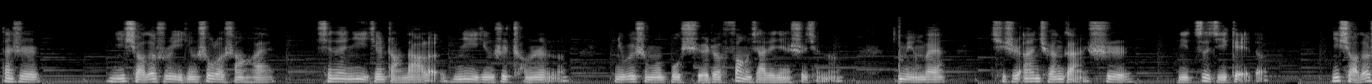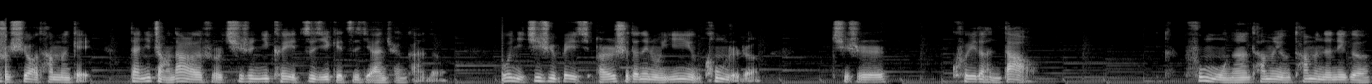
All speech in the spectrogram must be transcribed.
但是你小的时候已经受了伤害，现在你已经长大了，你已经是成人了，你为什么不学着放下这件事情呢？明白，其实安全感是。你自己给的，你小的时候需要他们给，但你长大了的时候，其实你可以自己给自己安全感的。如果你继续被儿时的那种阴影控制着，其实亏的很大哦。父母呢，他们有他们的那个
